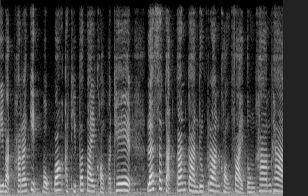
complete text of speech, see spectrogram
ฏิบัติภารกิจปกป้องอธิปไตยของประเทศ และสกัดกั้นการรุกรานของฝ่ายตรงข้ามค่ะ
